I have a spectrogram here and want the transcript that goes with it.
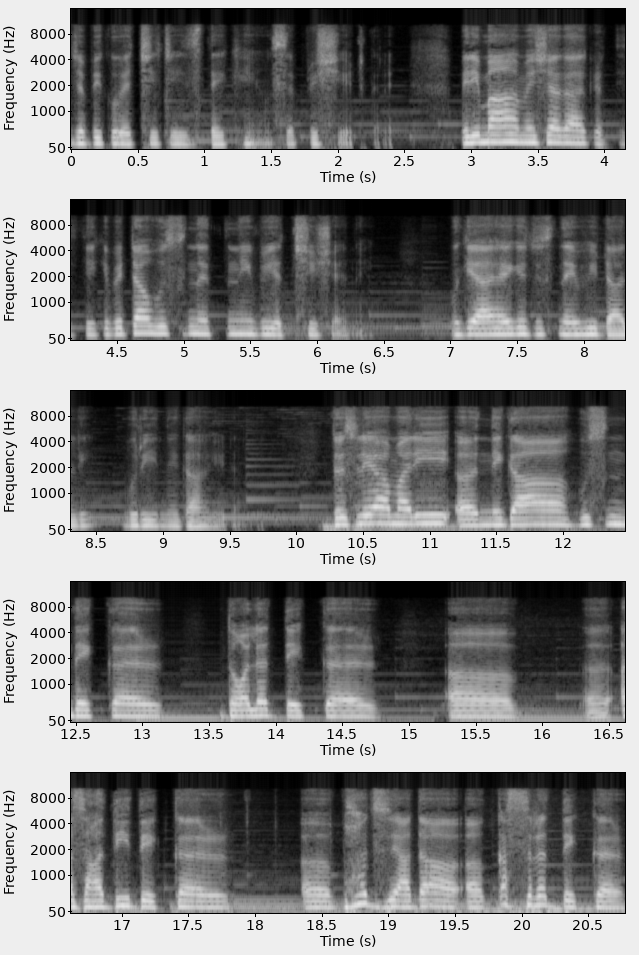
जब भी कोई अच्छी चीज़ देखें, उसे अप्रिशिएट करें। मेरी माँ हमेशा कहा करती थी कि, बेटा हुस्न इतनी भी अच्छी शय नहीं। वो क्या है कि जिसने भी डाली, बुरी निगाह ही डाली। तो इसलिए हमारी निगाह, हुस्न देखकर, दौलत देखकर आज़ादी देखकर बहुत ज़्यादा कसरत देखकर,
